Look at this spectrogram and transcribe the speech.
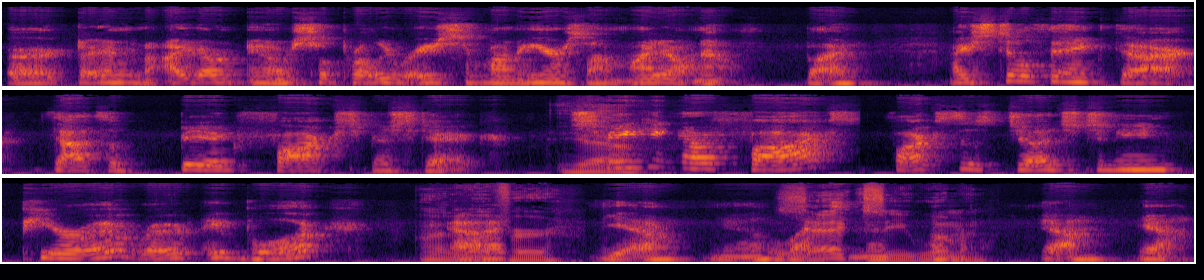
But and I don't know. She'll probably raise some money or something. I don't know. But I still think that that's a big Fox mistake. Yeah. Speaking of Fox, Fox's Judge Jeanine Pirro wrote a book. I uh, love her. Yeah, yeah. Sexy woman. Yeah, yeah.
